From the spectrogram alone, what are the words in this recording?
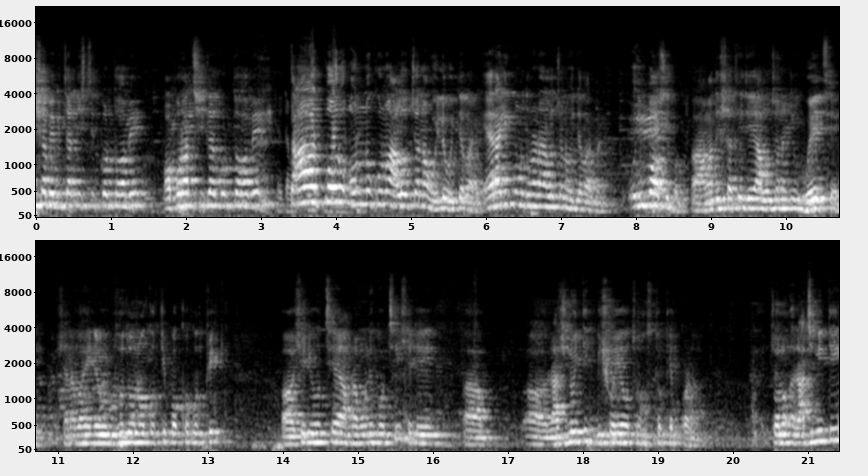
হিসাবে বিচার নিশ্চিত করতে হবে, অপরাধ স্বীকার করতে হবে, তারপর অন্য কোনো আলোচনা হইলে হইতে পারে। এর আগে কোনো ধরনের আলোচনা হইতে পারবে না। ইম্পসিবল আমাদের সাথে যে আলোচনাটি হয়েছে, সেনাবাহিনীর ঊর্ধ্বতন কর্তৃপক্ষ কর্তৃক সেটি হচ্ছে আমরা মনে করছি, সেটি রাজনৈতিক বিষয়ে হচ্ছে হস্তক্ষেপ করা। চলো, রাজনীতি,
